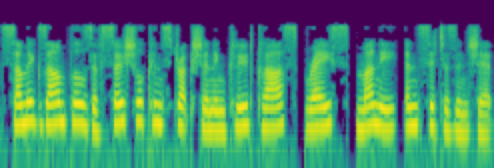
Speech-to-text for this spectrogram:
Some examples of social construction include class, race, money, and citizenship.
